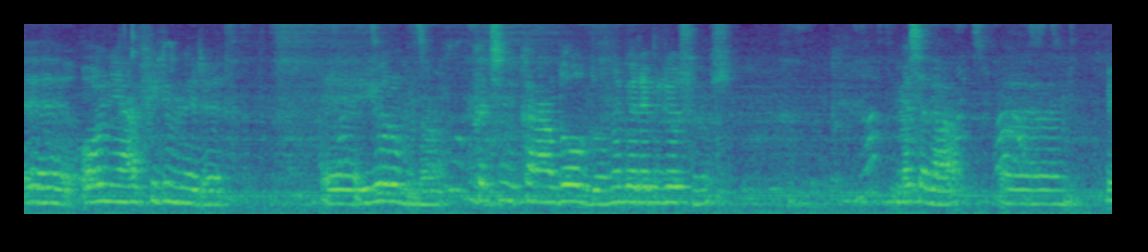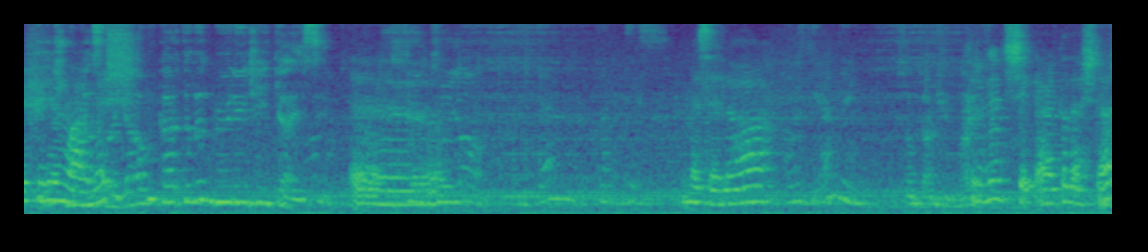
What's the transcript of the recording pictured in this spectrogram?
ee, oynayan filmleri, ee, yorumunu, kaçıncı kanalda olduğunu görebiliyorsunuz. Mesela ee, bir film varmış. Ee, mesela Kırgın Çiçek arkadaşlar.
